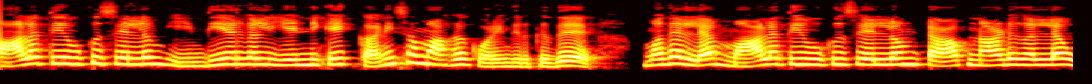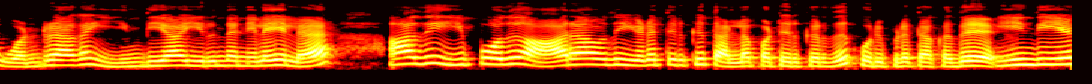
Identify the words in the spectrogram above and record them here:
மாலத்தீவுக்கு செல்லும் இந்தியர்கள் எண்ணிக்கை கணிசமாக குறைந்திருக்குது. முதல்ல மாலத்தீவுக்கு செல்லும் டாப் நாடுகளில் ஒன்றாக இந்தியா இருந்த நிலையில் அது இப்போது ஆறாவது இடத்திற்கு தள்ளப்பட்டிருக்கிறது குறிப்பிடத்தக்கது. இந்திய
